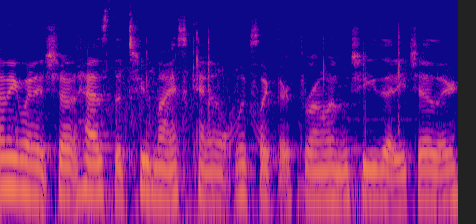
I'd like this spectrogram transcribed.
Funny when it show, has the two mice kind of looks like they're throwing cheese at each other.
